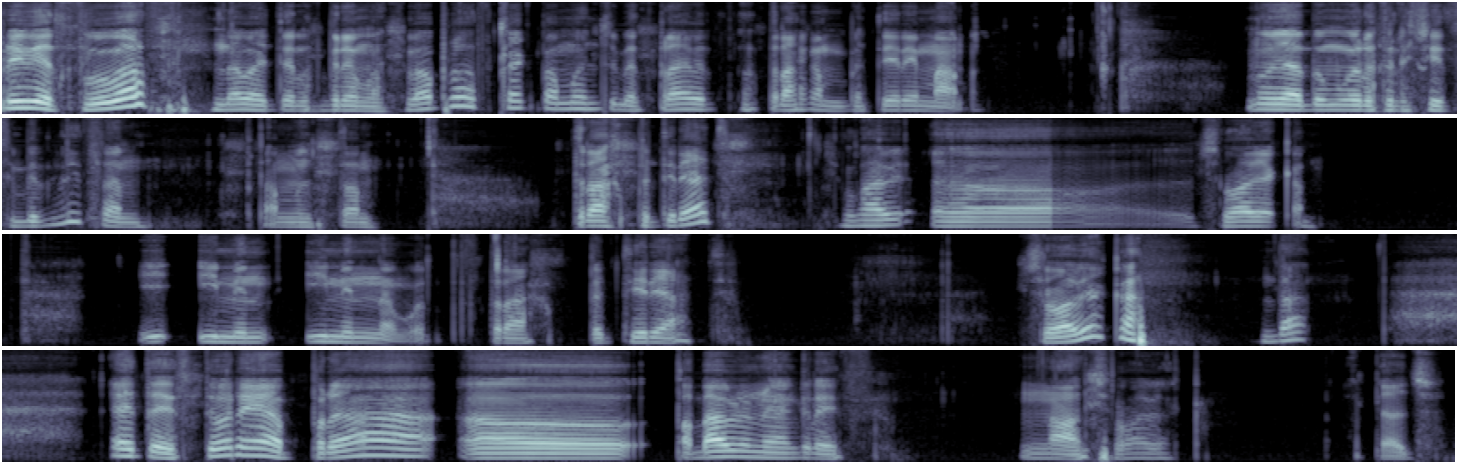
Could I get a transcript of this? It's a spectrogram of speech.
Приветствую вас. Давайте разберем ваш вопрос. Как помочь тебе справиться со страхом потери мамы? Ну, я думаю, разрешится без лица, потому что страх потерять человек, э, человека и именно, именно вот страх потерять человека, да, это история про э, подавленную агрессию на человека, опять же.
